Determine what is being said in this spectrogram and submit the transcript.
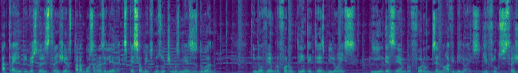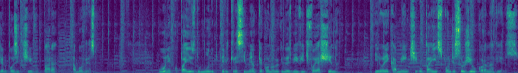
atraindo investidores estrangeiros para a Bolsa Brasileira, especialmente nos últimos meses do ano. Em novembro foram 33 bilhões e em dezembro foram 19 bilhões de fluxo estrangeiro positivo para a Bovespa. O único país do mundo que teve crescimento econômico em 2020 foi a China, ironicamente, o país onde surgiu o coronavírus.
